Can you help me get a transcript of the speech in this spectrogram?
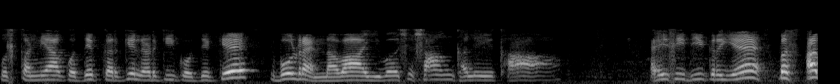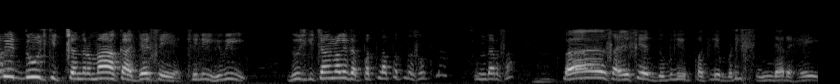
उस कन्या को देख करके, लड़की को देख के बोल रहा है, नवाई व लेखा ऐसी दिख रही है, बस अभी दूध की चंद्रमा का जैसे खिली हुई, दूज की चंद्रमा का पतला पतला सोचना सुंदर सा। बस ऐसे दुबली पतली बड़ी सुंदर है।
